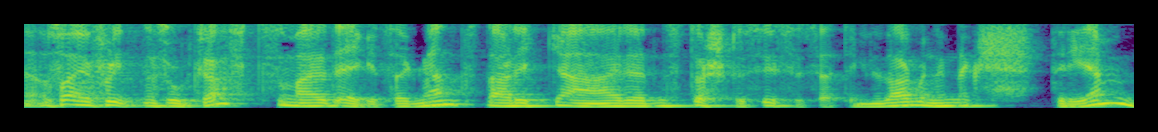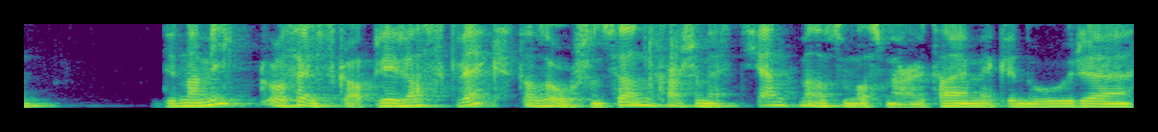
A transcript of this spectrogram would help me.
Og så er jo flytende solkraft, som er et eget segment, der det ikke er den største sysselsettingen i dag, men en ekstrem dynamikk og selskaper i rask vekst. altså Ocean Sun kanskje mest kjent, men også Moss Maritime, Equinor, eh,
